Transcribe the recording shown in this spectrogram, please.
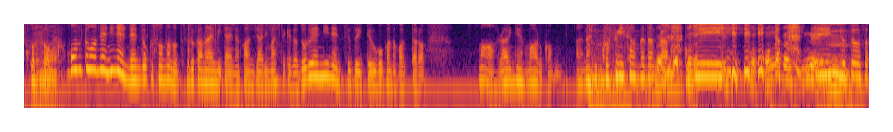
こそ。本当はね2年連続そんなの続かないみたいな感じありましたけどドル円2年続いて動かなかったらまあ来年もあるかも。あ何小杉さんがなんかじーっと感じにね。じーっとうんそうそう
